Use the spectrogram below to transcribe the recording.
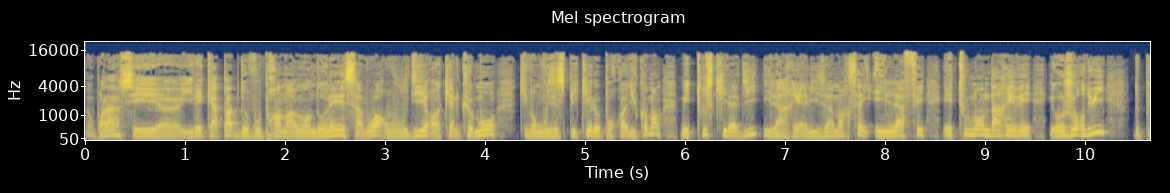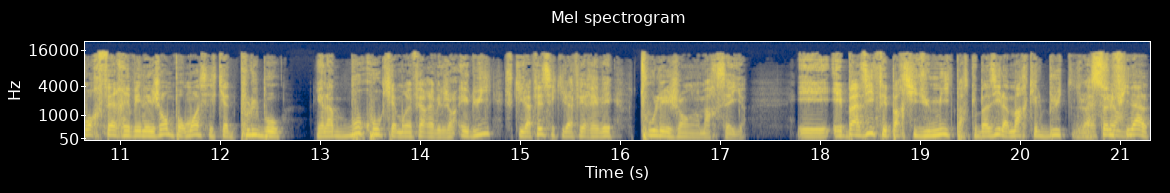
voilà, c'est, euh, il est capable de vous prendre à un moment donné, savoir vous dire quelques mots qui vont vous expliquer le pourquoi du comment. Mais tout ce qu'il a dit, il a réalisé à Marseille et il l'a fait. Et tout le monde a rêvé. Et aujourd'hui, de pouvoir faire rêver les gens, pour moi, c'est ce qu'il y a de plus beau. Il y en a beaucoup qui aimeraient faire rêver les gens. Et lui, ce qu'il a fait, c'est qu'il a fait rêver tous les gens à Marseille. Et, et Basile fait partie du mythe parce que Basile a marqué le but de la Bien seule sûr. finale.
